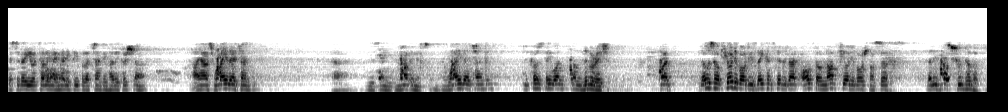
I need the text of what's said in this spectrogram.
Yesterday you were telling me many people are chanting Hare Krishna. I asked why they're chanting. Uh, you're saying not in it. Why they're chanting? Because they want some liberation. But those who are pure devotees, they consider that also not pure devotional service. That is not Shuddha Bhakti.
